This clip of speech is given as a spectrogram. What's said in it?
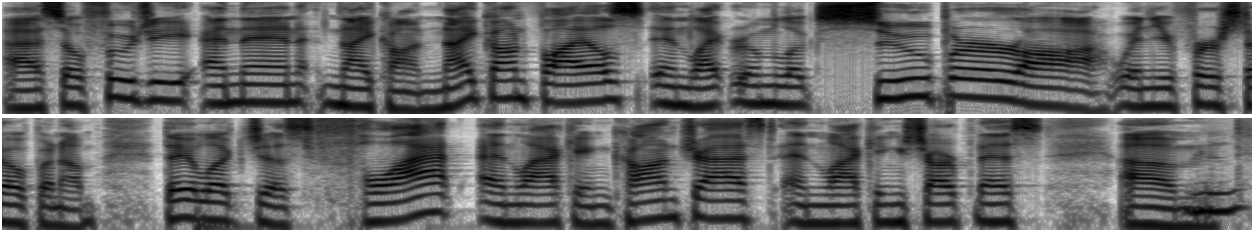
Uh, so Fuji and then Nikon. Nikon files in Lightroom look super raw when you first open them. They look just flat and lacking contrast and lacking sharpness. Um, mm-hmm.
